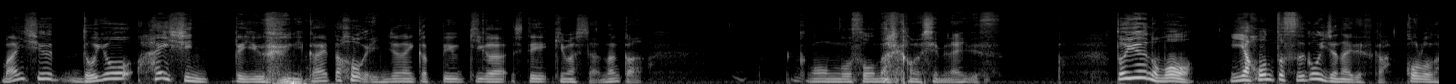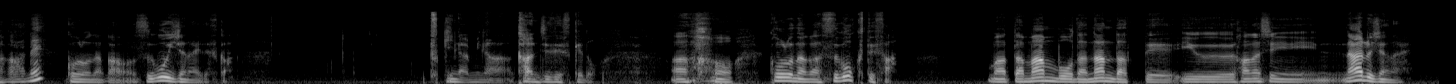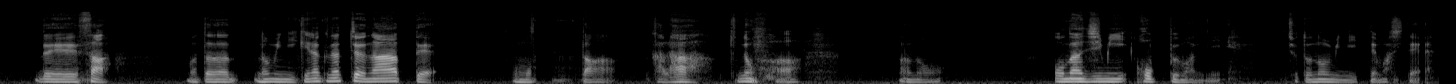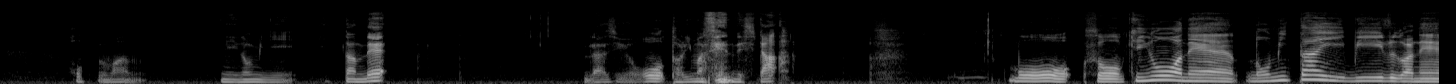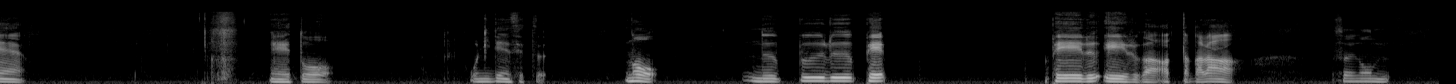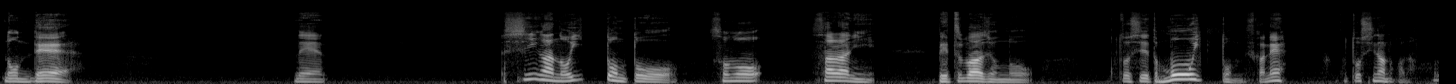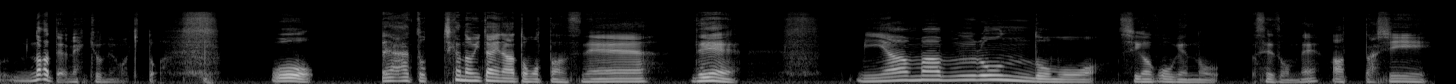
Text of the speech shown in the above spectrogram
毎週土曜配信っていう風に変えた方がいいんじゃないかっていう気がしてきました。なんか、今後そうなるかもしれないです。というのも、いや、ほんとすごいじゃないですか。コロナがね。コロナがすごいじゃないですか。月並みな感じですけど。あの、コロナがすごくてさ、またマンボウだなんだっていう話になるじゃない。でさ、また飲みに行けなくなっちゃうなって思ったから、昨日は、あの、おなじみホップマンにちょっと飲みに行ってまして、ホップマンに飲みに行ったんで、ラジオを撮りませんでした。もう、そう、昨日はね、飲みたいビールがね、えっ、ー、と、鬼伝説のヌプルペ、ペールエールがあったから、それ飲ん飲んで、で、滋賀の1トンとその、さらに別バージョンの、今年で言うともう1トンですかね。今年なのかななかったよね、去年はきっと。を、いやどっちか飲みたいなと思ったんですね。で、ミヤマブロンドも志賀高原のセゾンね、あったし、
